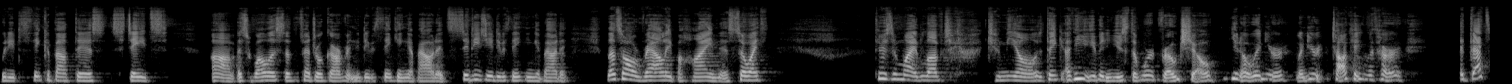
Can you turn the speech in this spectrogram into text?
we need to think about this. States, um, as well as the federal government need to be thinking about it. Cities need to be thinking about it. Let's all rally behind this. So I, the reason why I loved Camille, I think, I think you even used the word roadshow, you know, when you're, when you're talking with her. That's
